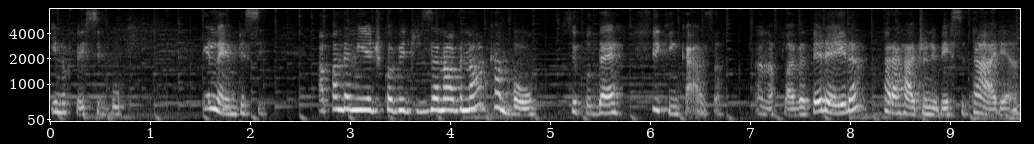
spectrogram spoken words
e no Facebook. E lembre-se, a pandemia de Covid-19 não acabou. Se puder, fique em casa. Ana Flávia Pereira, para a Rádio Universitária.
